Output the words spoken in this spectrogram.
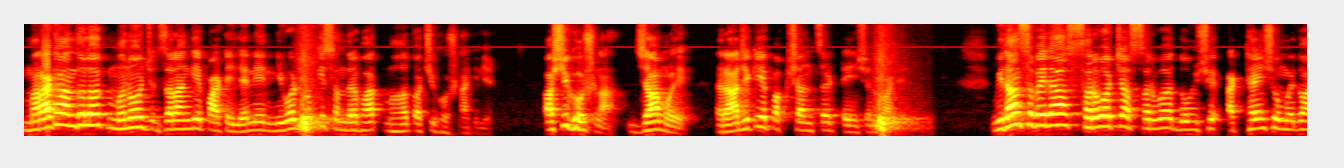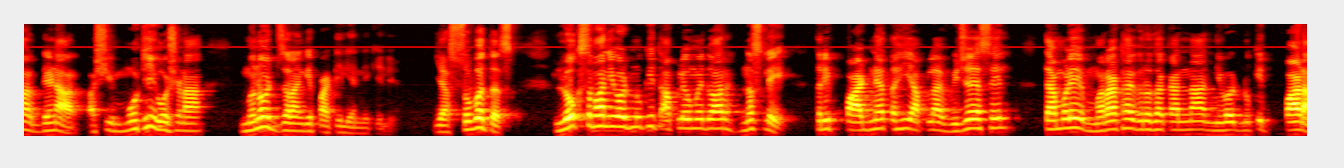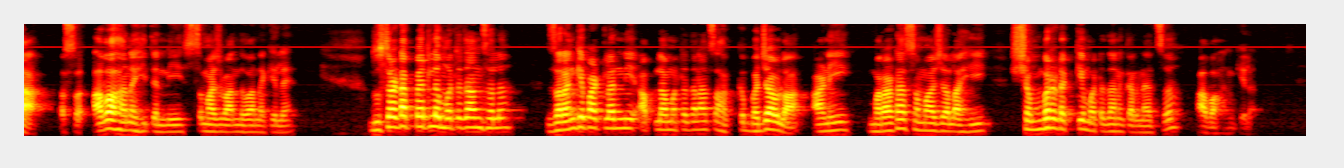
मराठा आंदोलक मनोज जरांगे पाटील यांनी निवडणुकी संदर्भात महत्वाची घोषणा केली आहे. अशी घोषणा ज्यामुळे राजकीय पक्षांचं टेन्शन वाढेल. विधानसभेला सर्वच्या सर्व दोनशे अठ्ठ्याऐंशी उमेदवार देणार अशी मोठी घोषणा मनोज जरांगे पाटील यांनी केली यासोबतच लोकसभा निवडणुकीत आपले उमेदवार नसले तरी पाडण्यातही आपला विजय असेल. त्यामुळे मराठा विरोधकांना निवडणुकीत पाडा असं आवाहनही त्यांनी समाज बांधवांना केलंय. दुसऱ्या टप्प्यातलं मतदान झालं. जरांगे पाटलांनी आपला मतदानाचा हक्क बजावला आणि मराठा समाजालाही शंभर टक्के मतदान करण्याचं आवाहन केलं.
